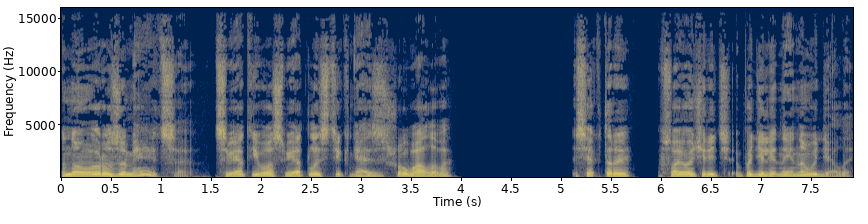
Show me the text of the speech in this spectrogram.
Ну, разумеется, цвет его светлости князь Шувалова. Секторы, в свою очередь, поделены на уделы.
